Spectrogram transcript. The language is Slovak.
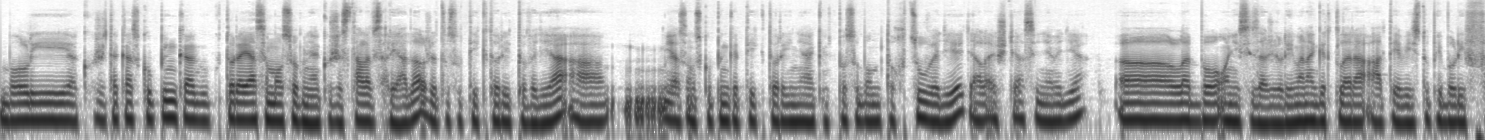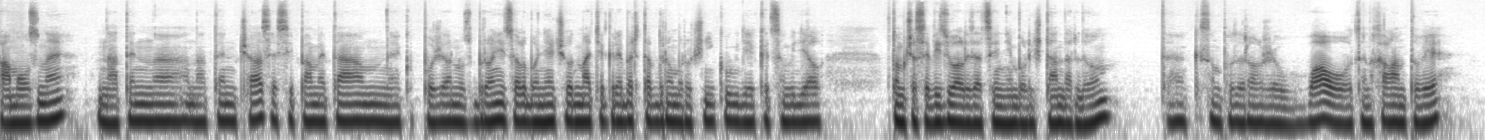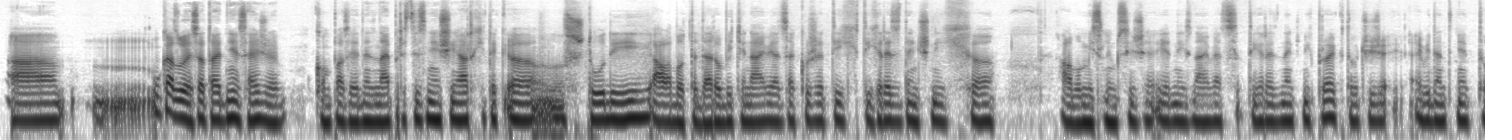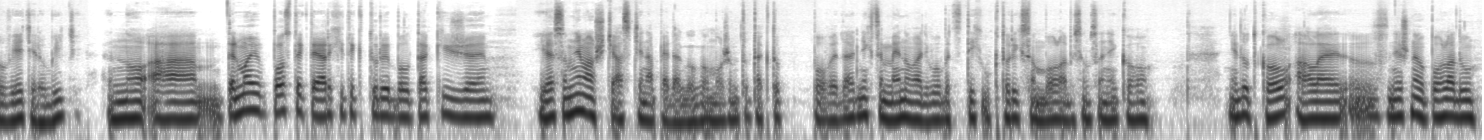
boli akože taká skupinka, ktoré ja som osobne akože stále vzhliadal, že to sú tí, ktorí to vedia a ja som v skupinke tí, ktorí nejakým spôsobom to chcú vedieť, ale ešte asi nevedia lebo oni si zažili Ivana Gertlera a tie výstupy boli famózne na ten, na ten čas. Ja si pamätám nejakú požiarnú zbrojnicu alebo niečo od Maťa Greberta v druhom ročníku, kde keď som videl tom čase vizualizácie neboli štandardom, tak som pozeral, že wow, ten chalan to vie. A mm, ukazuje sa to aj dnes, aj, že Kompas je jeden z najprestižnejších architek- e, štúdií, alebo teda robíte najviac akože tých, tých rezidenčných, e, alebo myslím si, že jedných z najviac tých rezidenčných projektov, čiže evidentne to viete robiť. No a ten môj postek tej architektúry bol taký, že ja som nemal šťastie na pedagógov, môžem to takto povedať. Nechcem menovať vôbec tých, u ktorých som bol, aby som sa niekoho nedotkol, ale z dnešného pohľadu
